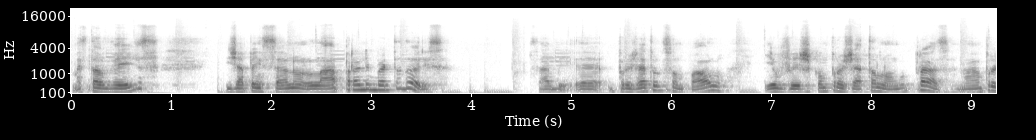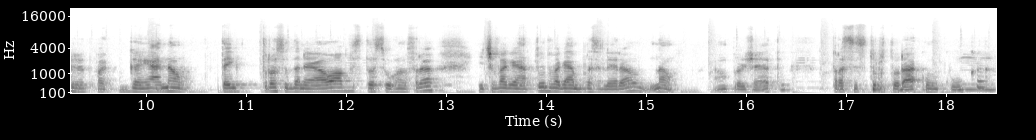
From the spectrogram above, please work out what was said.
mas talvez já pensando lá para Libertadores, sabe? É, o projeto do São Paulo eu vejo que é um projeto a longo prazo, não é um projeto para ganhar, não. Tem, trouxe o Daniel Alves, trouxe o Juan Fran, a gente vai ganhar tudo, vai ganhar Brasileirão. Não, é um projeto para se estruturar com o Cuca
